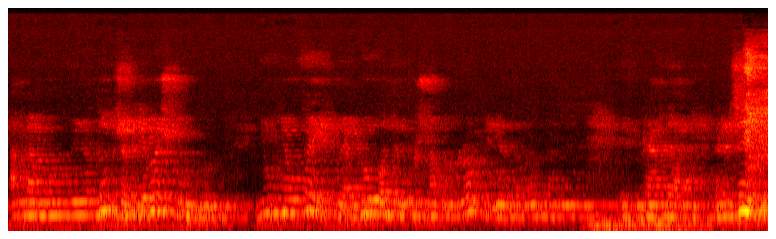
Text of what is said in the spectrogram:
A mama mówi, no dobrze, gdzie masz mundur? Nie umiał wejść, bo jak był potem już na urlopie, na, na, na prawda, rezerwie,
